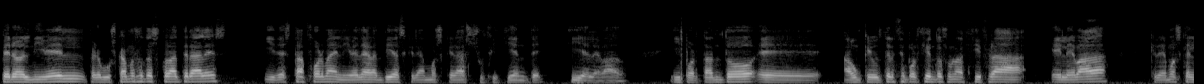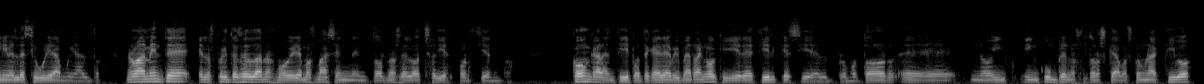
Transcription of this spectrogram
pero el nivel, pero buscamos otros colaterales y de esta forma el nivel de garantías creíamos que era suficiente y elevado. Y por tanto, eh, aunque un 13% es una cifra elevada, creemos que el nivel de seguridad es muy alto. Normalmente en los proyectos de deuda nos moveremos más en entornos del 8-10% con garantía hipotecaria de primer rango, que quiere decir que si el promotor eh, no incumple, nosotros quedamos con un activo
